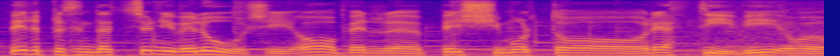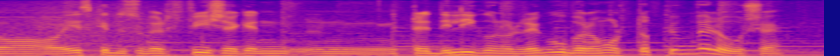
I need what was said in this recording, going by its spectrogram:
per presentazioni veloci o per pesci molto reattivi o esche di superficie che mm, prediligono il recupero molto più veloce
